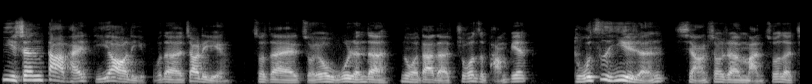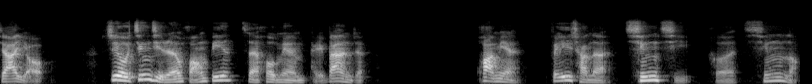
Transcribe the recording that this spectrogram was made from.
一身大牌迪奥礼服的赵丽颖坐在左右无人的偌大的桌子旁边，独自一人享受着满桌的佳肴，只有经纪人黄斌在后面陪伴着。画面非常的清奇和清冷，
